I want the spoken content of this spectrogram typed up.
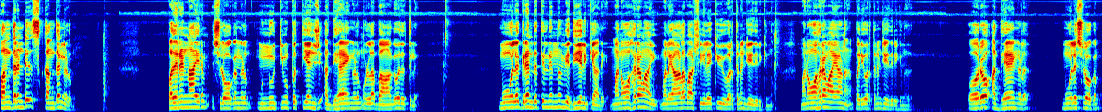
പന്ത്രണ്ട് സ്കന്ധങ്ങളും പതിനെണ്ണായിരം ശ്ലോകങ്ങളും മുന്നൂറ്റി മുപ്പത്തിയഞ്ച് അധ്യായങ്ങളും ഉള്ള ഭാഗവതത്തിൽ മൂലഗ്രന്ഥത്തിൽ നിന്നും വ്യതിചലിക്കാതെ മനോഹരമായി മലയാള ഭാഷയിലേക്ക് വിവർത്തനം ചെയ്തിരിക്കുന്നു. മനോഹരമായാണ് പരിവർത്തനം ചെയ്തിരിക്കുന്നത്. ഓരോ അധ്യായങ്ങൾ മൂലശ്ലോകം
